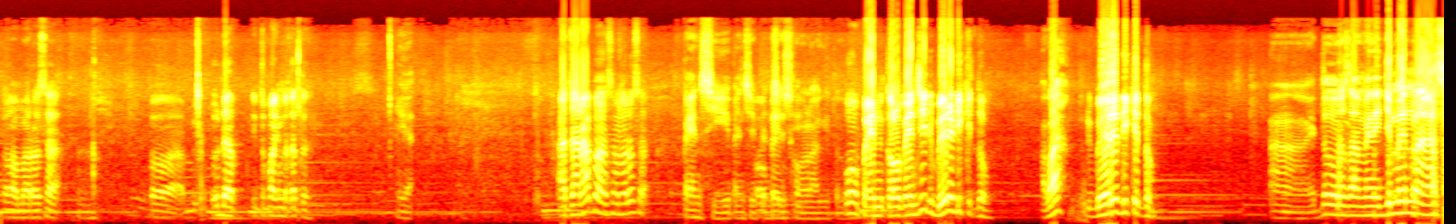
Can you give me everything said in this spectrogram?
Oh, sama Rosa. Oh, udah itu paling dekat tuh. Iya. Acara apa sama Rosa? Pensi, pensi, Oh, pensi, pensi. sekolah gitu. Oh, pen kalau pensi dibayar dikit dong. Apa? Dibayar dikit dong. Ah, itu urusan manajemen, Mas.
